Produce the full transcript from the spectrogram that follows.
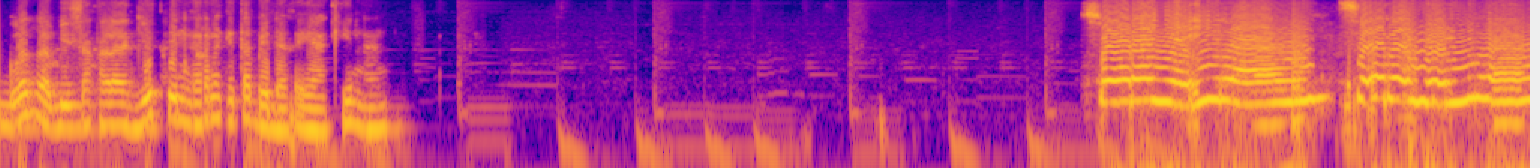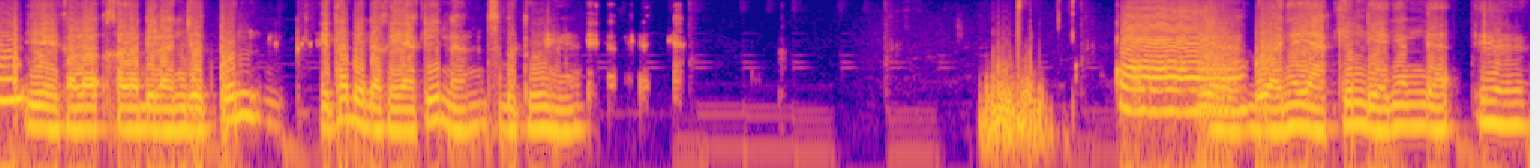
gue nggak bisa ngelanjutin karena kita beda keyakinan. Suaranya hilang. Suaranya hilang. Iya, kalau kalau dilanjut pun kita beda keyakinan sebetulnya. Oh. Iya, guanya yakin, dianya enggak. Iya.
